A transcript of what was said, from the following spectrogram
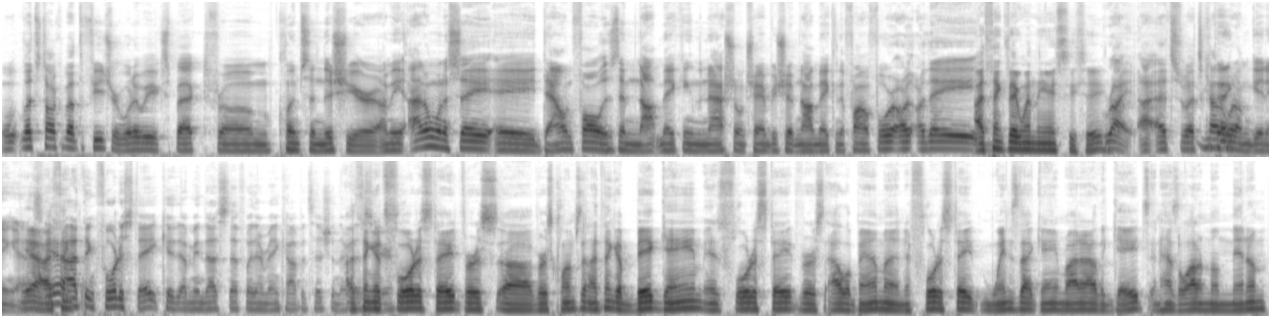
Well, let's talk about the future. What do we expect from Clemson this year? I mean, I don't want to say a downfall is them not making the national championship, not making the Final Four. Are, are they? I think they win the ACC. right. I, that's that's kind of what I'm getting at. Yeah, yeah, I I think- think, Florida State could. I mean, that's definitely their main competition there. I this think it's. Florida State versus uh, versus Clemson. I think a big game is Florida State versus Alabama, and if Florida State wins that game right out of the gates and has a lot of momentum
